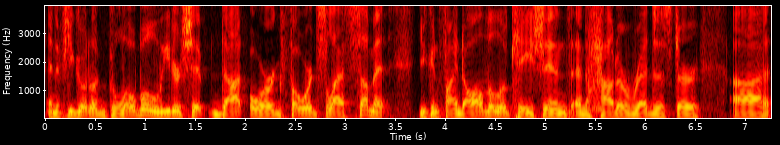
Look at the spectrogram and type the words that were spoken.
And if you go to globalleadership.org forward slash summit, you can find all the locations and how to register. Uh,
